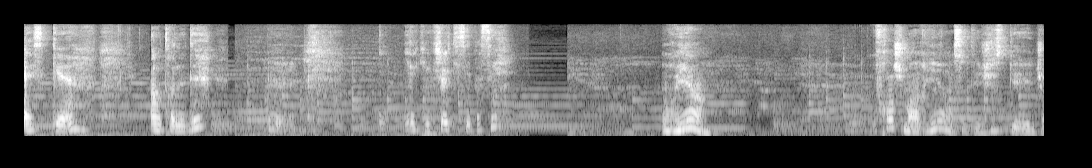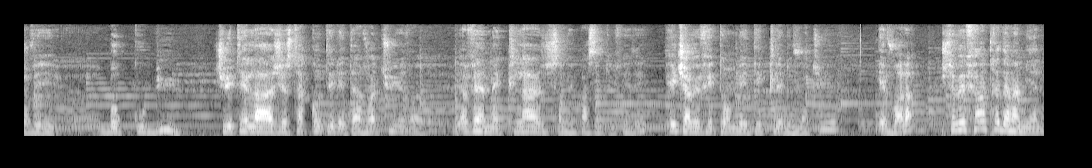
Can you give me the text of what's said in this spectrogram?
Est-ce que, entre nous deux, il y a quelque chose qui s'est passé? Rien. Franchement, rien. C'était juste que tu avais euh, beaucoup bu. Tu étais là juste à côté de ta voiture. euh, Il y avait un mec là, je savais pas ce qu'il faisait. Et tu avais fait tomber tes clés de voiture. Et voilà, je t'avais fait entrer dans la mienne.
